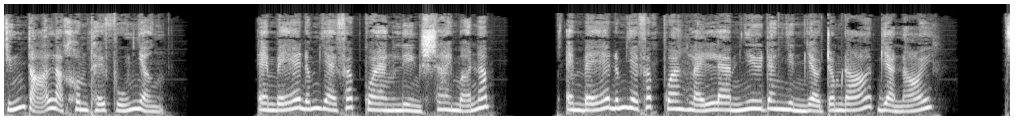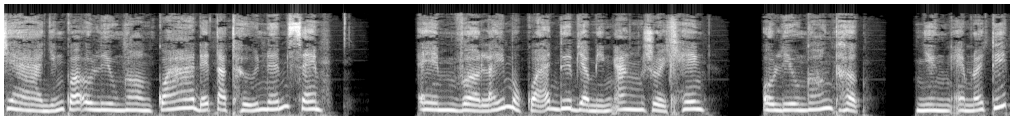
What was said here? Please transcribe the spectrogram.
chứng tỏ là không thể phủ nhận. Em bé đóng vai pháp quan liền sai mở nắp. Em bé đóng vai pháp quan lại làm như đang nhìn vào trong đó và nói Chà, những quả ô liu ngon quá để ta thử nếm xem. Em vừa lấy một quả đưa vào miệng ăn rồi khen. Ô liu ngon thật. Nhưng em nói tiếp,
